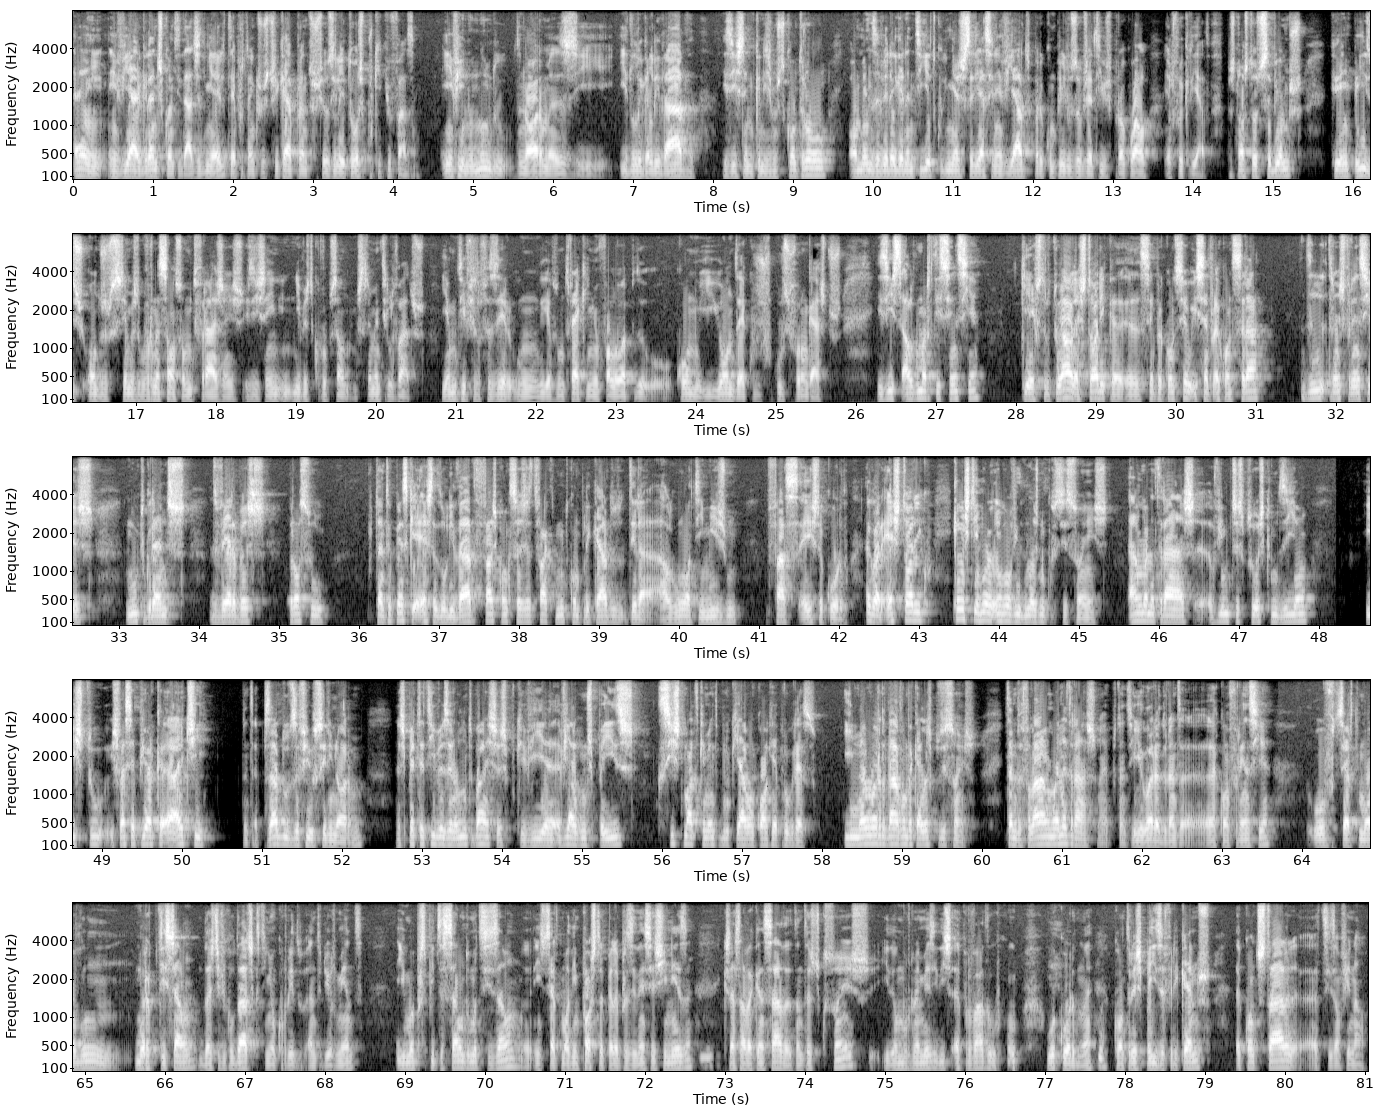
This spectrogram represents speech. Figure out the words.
em enviar grandes quantidades de dinheiro, até porque têm que justificar perante os seus eleitores porque é que o fazem. E, enfim, no mundo de normas e, e de legalidade, existem mecanismos de controle, ao menos haver a garantia de que o dinheiro estaria a ser enviado para cumprir os objetivos para o qual ele foi criado. Mas nós todos sabemos que em países onde os sistemas de governação são muito frágeis, existem níveis de corrupção extremamente elevados e é muito difícil fazer um, digamos, um tracking, um follow-up de como e onde é que os recursos foram gastos. Existe alguma reticência que é estrutural, é histórica, eh, sempre aconteceu e sempre acontecerá, de transferências muito grandes de verbas para o Sul. Portanto, eu penso que esta dualidade faz com que seja de facto muito complicado ter algum otimismo face a este acordo. Agora, é histórico, quem esteve envolvido nas negociações, há um ano atrás, vi muitas pessoas que me diziam isto, isto vai ser pior que a Haiti. Portanto, apesar do desafio ser enorme, as expectativas eram muito baixas, porque havia, havia alguns países que sistematicamente bloqueavam qualquer progresso e não arredavam daquelas posições. Estamos a falar há um ano atrás, não é? Portanto, e agora, durante a, a conferência, houve, de certo modo, um, uma repetição das dificuldades que tinham ocorrido anteriormente e uma precipitação de uma decisão, em certo modo imposta pela presidência chinesa, que já estava cansada de tantas discussões e deu um murro na mesa e diz aprovado o, o acordo, não é? Com três países africanos a contestar a decisão final.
